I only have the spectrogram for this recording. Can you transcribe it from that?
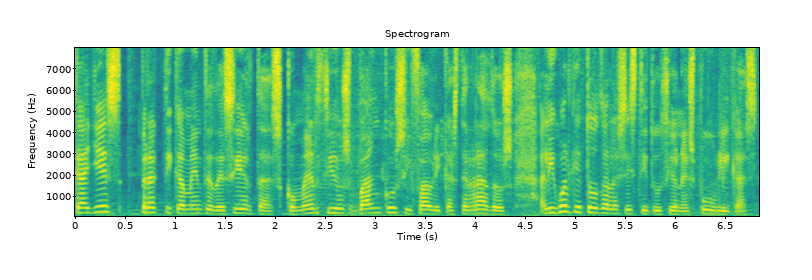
Calles prácticamente desiertas, comercios, bancos y fábricas cerrados, al igual que todas las instituciones públicas.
